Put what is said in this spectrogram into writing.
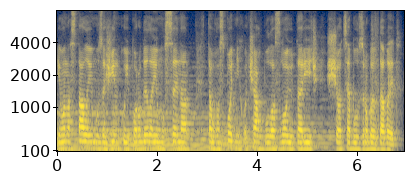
і вона стала йому за жінку і породила йому сина, та в Господніх очах була злою та річ, що це був зробив Давид.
